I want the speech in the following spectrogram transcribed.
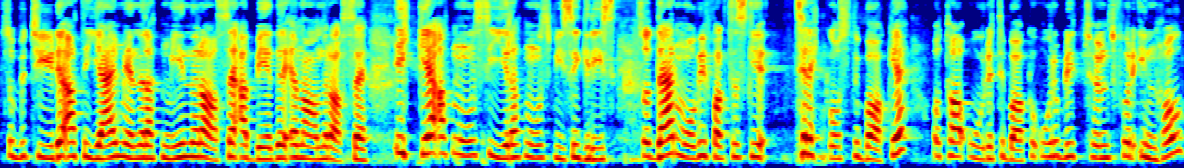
så betyr det at jeg mener at min rase er bedre enn annen rase. Ikke at noen sier at noen spiser gris. Så der må vi faktisk trekke oss tilbake og ta ordet tilbake. Ordet blir tømt for innhold.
